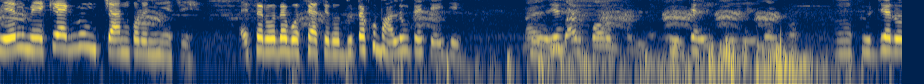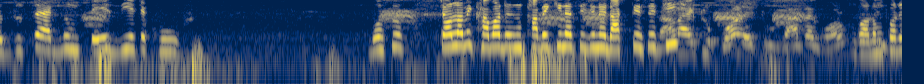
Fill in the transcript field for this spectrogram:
তেল মেখে একদম চান করে নিয়েছে। এসে রোদে বসে আছে রোদ্দুরটা খুব ভালো উঠেছে এই যে সূর্যের রোদ্দুরটা একদম তেজ দিয়েছে খুব। বসো। চ চলো আমি খাবার খাবে কিনা সেই জন্য ডাকতে এসেছি। গরম করে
